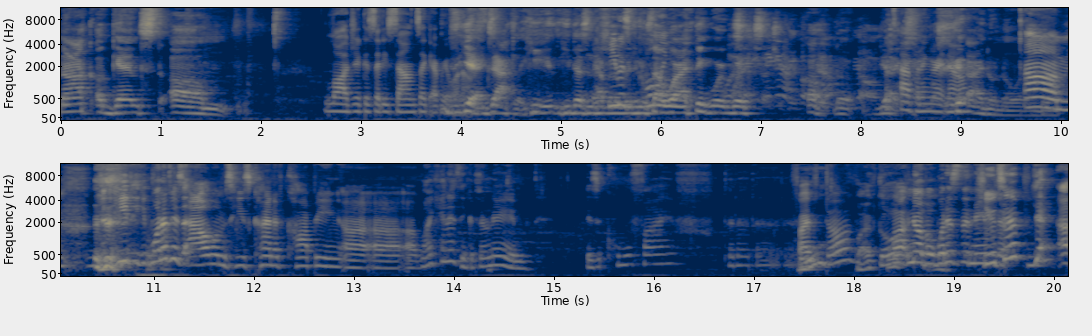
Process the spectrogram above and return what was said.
knock against um Logic is that he sounds like everyone else. yeah exactly. He he doesn't have He an was original style. pulling- Where I think we're with oh no, What's happening right now? I don't know. What I'm um he, he one of his albums he's kind of copying uh uh, uh why can't I think of their name is it Cool Five Da-da-da-da. Five doing. Dog. Five dog. Well, no, but what is the name? Q-Tip? Of that? Yeah, uh,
